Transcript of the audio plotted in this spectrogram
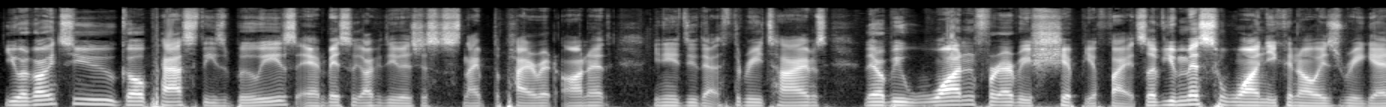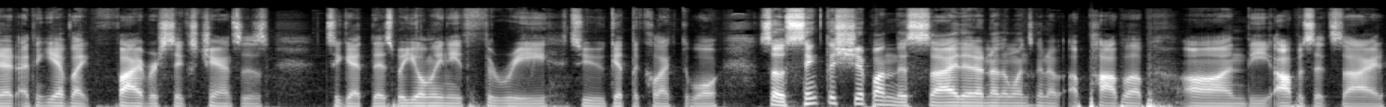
You are going to go past these buoys and basically all you do is just snipe the pirate on it. You need to do that three times. There will be one for every ship you fight. So if you miss one, you can always re-get it. I think you have like five or six chances to get this, but you only need three to get the collectible. So sink the ship on this side, and another one's going to uh, pop up on the opposite side.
